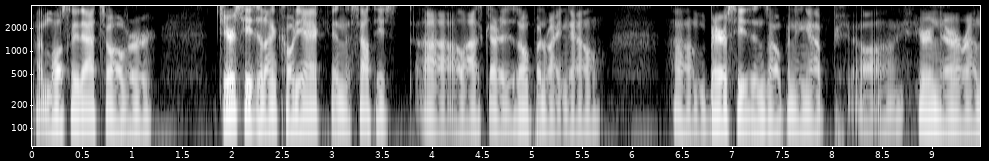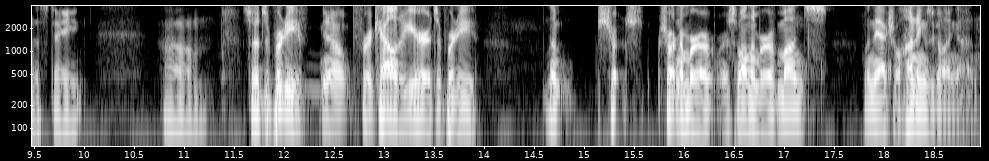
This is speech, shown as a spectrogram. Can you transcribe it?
but mostly that's over. Deer season on Kodiak in the southeast uh, Alaska is open right now. Um, bear season's opening up uh, here and there around the state. Um, so it's a pretty, you know, for a calendar year, it's a pretty short, short number or small number of months when the actual hunting is going on.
